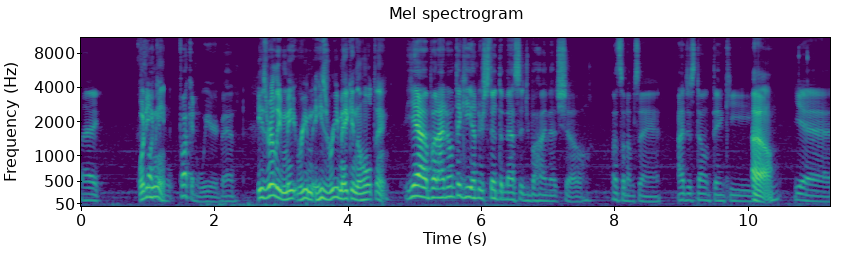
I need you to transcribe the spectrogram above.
Like, What do you mean? Fucking weird, man. He's really me- re- he's remaking the whole thing. Yeah, but I don't think he understood the message behind that show. That's what I'm saying. I just don't think he. Oh, yeah,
